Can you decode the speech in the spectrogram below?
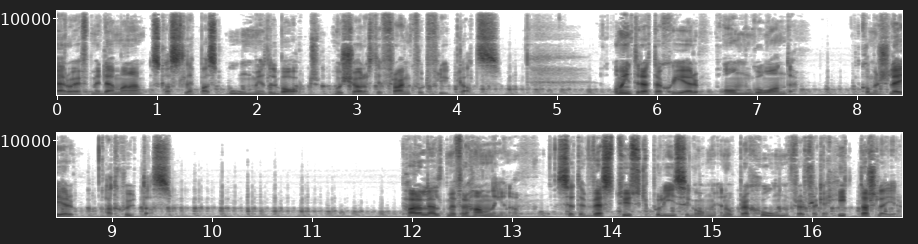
RAF-medlemmarna ska släppas omedelbart och köras till Frankfurt flygplats. Om inte detta sker omgående kommer Schleyer att skjutas. Parallellt med förhandlingarna sätter västtysk polis igång en operation för att försöka hitta Schleyer.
